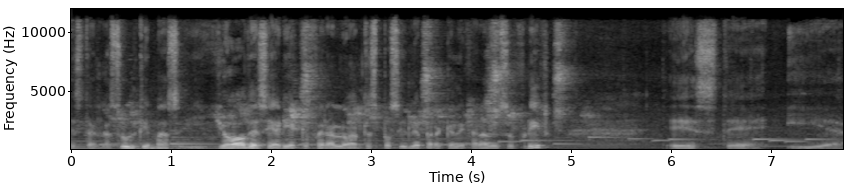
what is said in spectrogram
está en las últimas y yo desearía que fuera lo antes posible para que dejara de sufrir. Este, y eh,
